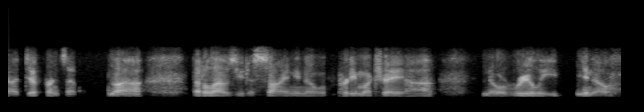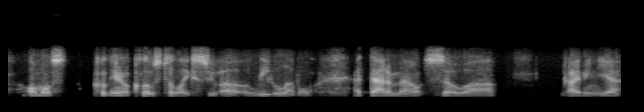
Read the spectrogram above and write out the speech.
uh, difference. That uh, that allows you to sign, you know, pretty much a, uh, you know, really, you know, almost, you know, close to like uh, elite level at that amount. So, uh, I mean, yeah,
